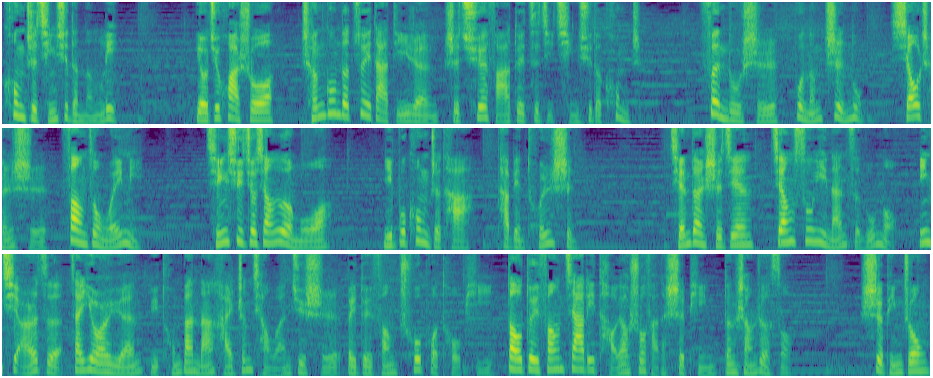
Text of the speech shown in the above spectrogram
控制情绪的能力。有句话说，成功的最大敌人是缺乏对自己情绪的控制。愤怒时不能制怒。消沉时放纵为米，情绪就像恶魔，你不控制它，它便吞噬你。前段时间，江苏一男子卢某因其儿子在幼儿园与同班男孩争抢玩具时被对方戳破头皮，到对方家里讨要说法的视频登上热搜。视频中，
